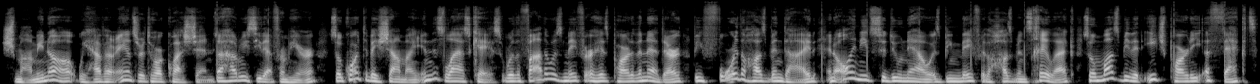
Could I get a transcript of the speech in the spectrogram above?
Shema Mina, we have our answer to our question. Now, how do we see that from here? So, according to Beis Shammai, in this last case, where the father was made for his part of the neder before the husband died, and all he needs to do now is be made for the husband's chelek, so it must be that each party affects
